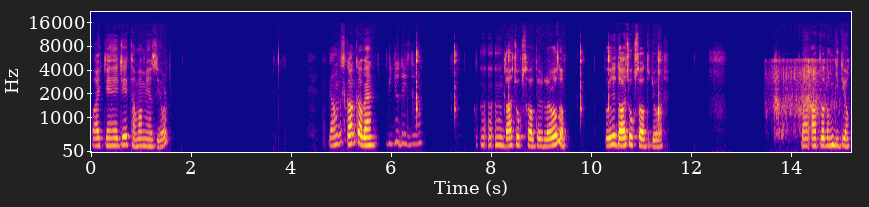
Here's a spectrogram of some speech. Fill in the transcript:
Faik GNC tamam yazıyor. Yalnız kanka ben Videodayız lan. Daha çok saldırırlar oğlum. Öyle daha çok saldırıyorlar. Ben atladım gidiyorum.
